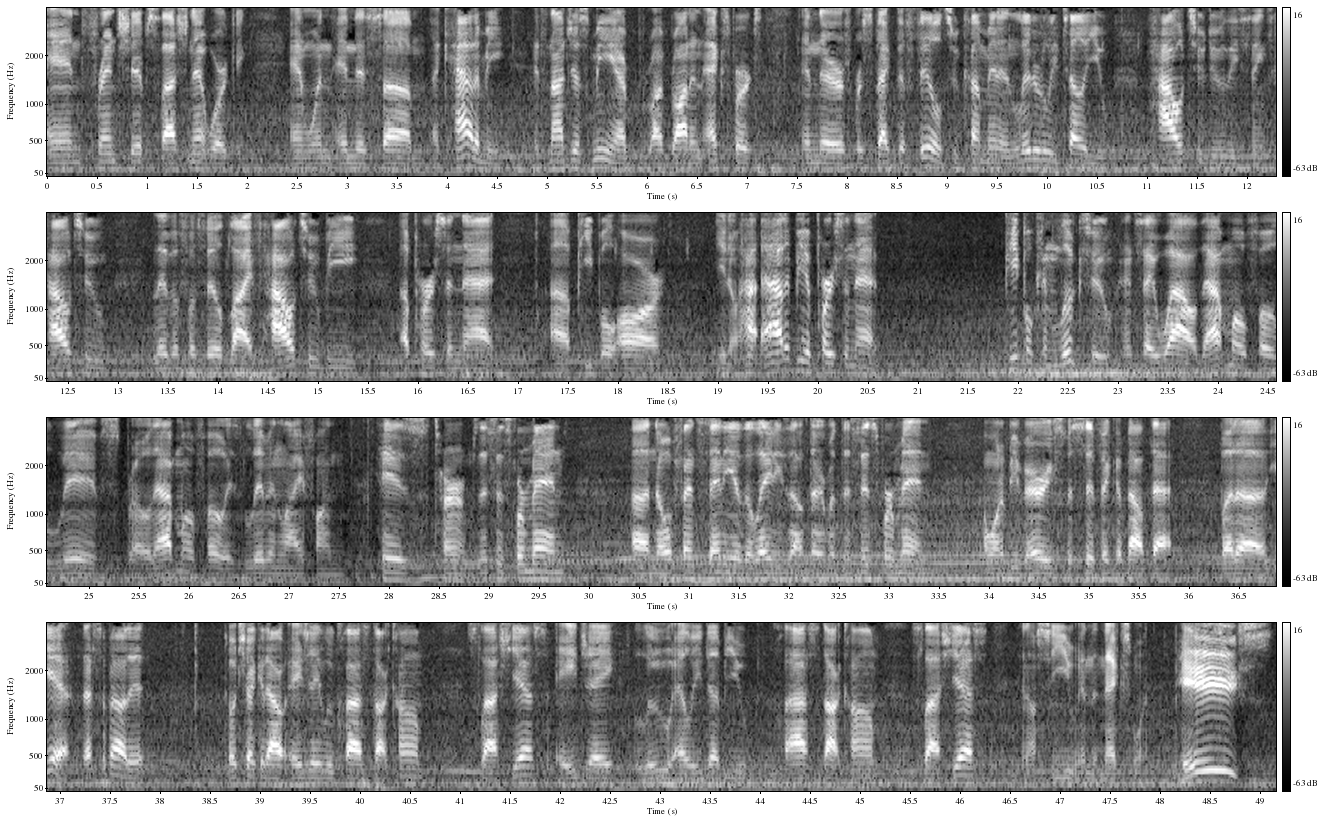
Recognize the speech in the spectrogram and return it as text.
and friendship slash networking. And when in this um, academy, it's not just me. I, I brought in experts in their respective fields who come in and literally tell you how to do these things, how to live a fulfilled life, how to be a person that uh, people are, you know, how, how to be a person that people can look to and say, wow, that mofo lives, bro. That mofo is living life on his terms. This is for men. Uh, no offense to any of the ladies out there, but this is for men. I want to be very specific about that. But uh, yeah, that's about it. Go check it out, ajlewclass.com slash yes, ajlew, L-E-W, class.com slash yes, and I'll see you in the next one. Peace.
